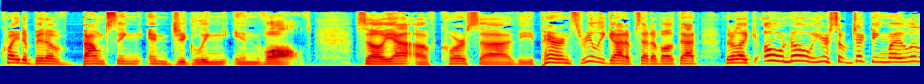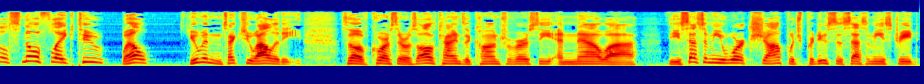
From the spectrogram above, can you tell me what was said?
quite a bit of bouncing and jiggling involved. So, yeah, of course, uh, the parents really got upset about that. They're like, oh no, you're subjecting my little snowflake to, well, human sexuality. So, of course, there was all kinds of controversy, and now, uh, the Sesame Workshop, which produces Sesame Street,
